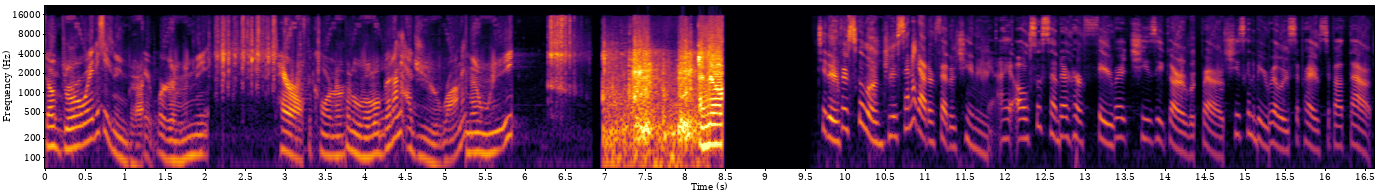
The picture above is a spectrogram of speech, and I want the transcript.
Don't throw away the seasoning bucket. We're gonna make tear off the corner, put a little bit on the edge of your it, and then we eat. And now Today for school lunch, I sent out her fettuccine. I also sent her her favorite cheesy garlic bread. She's going to be really surprised about that.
